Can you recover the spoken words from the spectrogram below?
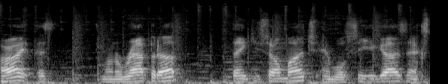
All right, that's, I'm going to wrap it up. Thank you so much, and we'll see you guys next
